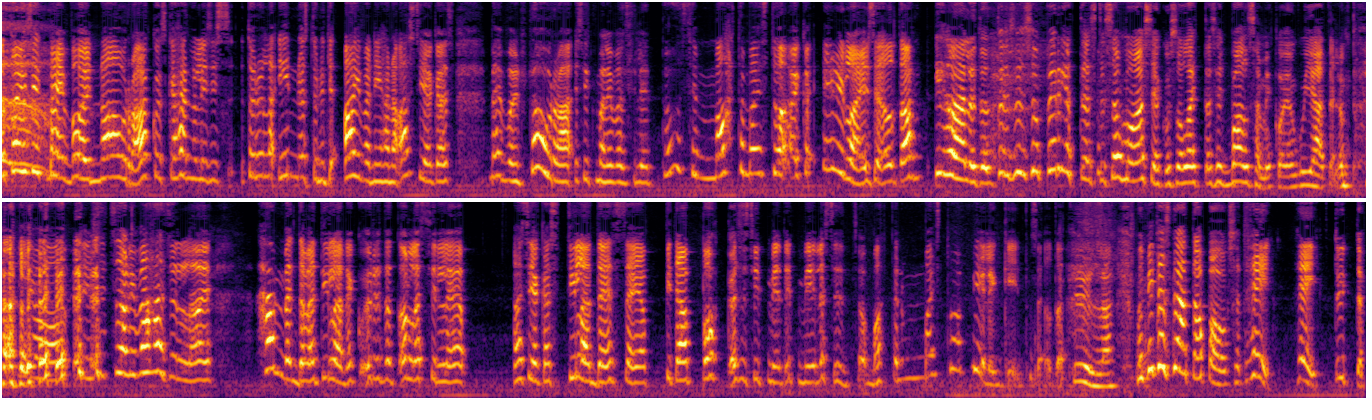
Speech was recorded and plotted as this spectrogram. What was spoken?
mä taisin, että mä en voi nauraa, koska hän oli siis todella innostunut ja aivan ihana asiakas. Mä en voi nauraa. Sitten mä olin vaan silleen, että no, se mahtoi maistua aika erilaiselta. Ihan älytön. Se, on periaatteessa sama asia, kun sä laittaisit balsamikon jonkun jäätelön päälle. Joo, ja sit se oli vähän sellainen hämmentävä tilanne, kun yrität olla sille asiakastilanteessa ja pitää pokkas ja sit mietit mielessä, että se on mahtanut maistua mielenkiintoiselta. Kyllä. Mutta mitäs nämä tapaukset? Hei, hei, tyttö.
